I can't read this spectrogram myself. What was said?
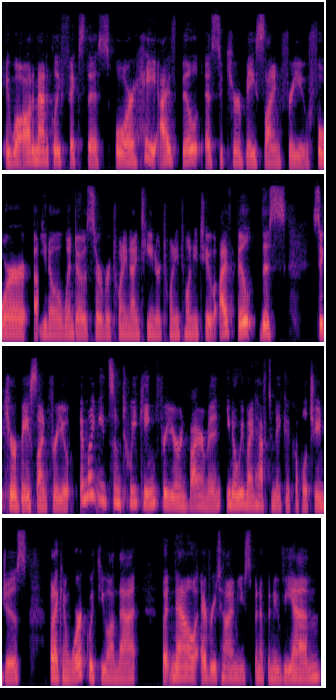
It will automatically fix this. Or hey i've built a secure baseline for you for uh, you know a windows server 2019 or 2022 i've built this secure baseline for you. It might need some tweaking for your environment. You know we might have to make a couple changes but i can work with you on that but now, every time you spin up a new VM,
